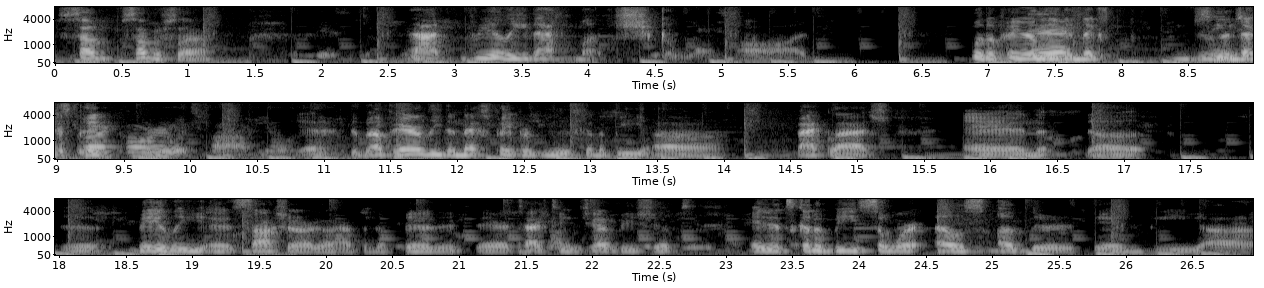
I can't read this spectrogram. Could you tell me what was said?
some SummerSlam. Not really that much going on, but apparently Yeah. the next, the Seems like next pay, dry I know card. it's five. You know. Yeah, the, apparently the next pay per view is going to be uh, Backlash, and uh, the Bayley and Sasha are going to have to defend their tag team championships, and it's going to be somewhere else other than the uh,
